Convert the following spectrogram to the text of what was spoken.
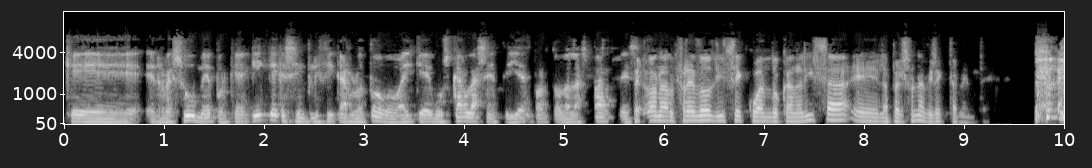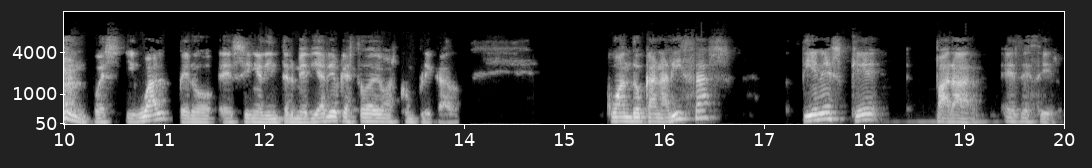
que resume, porque aquí hay que simplificarlo todo, hay que buscar la sencillez por todas las partes. Perdón, Alfredo, dice cuando canaliza eh, la persona directamente. pues igual, pero eh, sin el intermediario que es todavía más complicado. Cuando canalizas, tienes que parar, es decir,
